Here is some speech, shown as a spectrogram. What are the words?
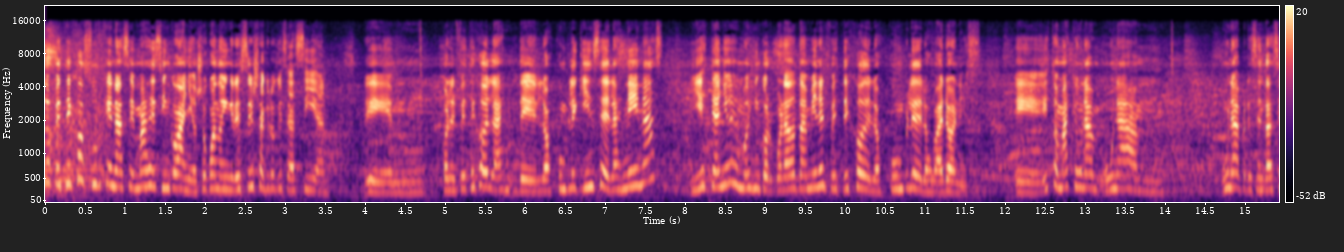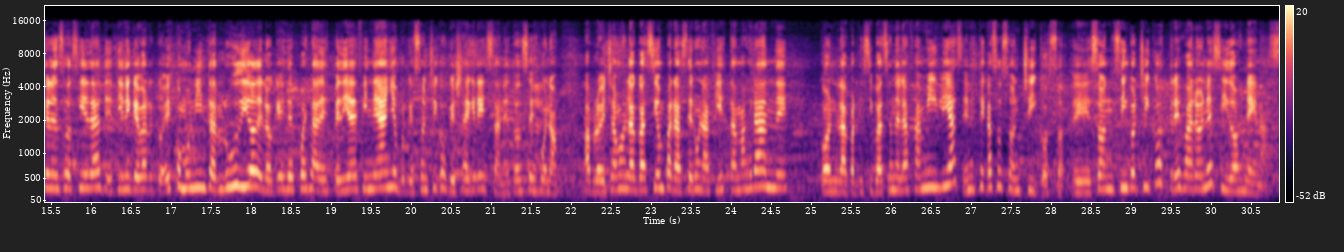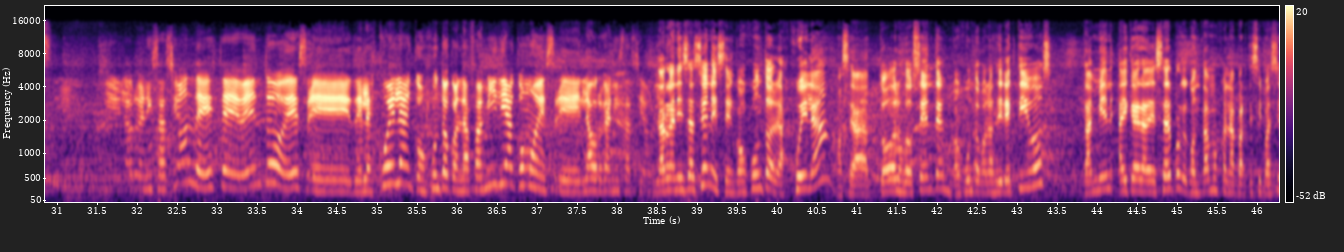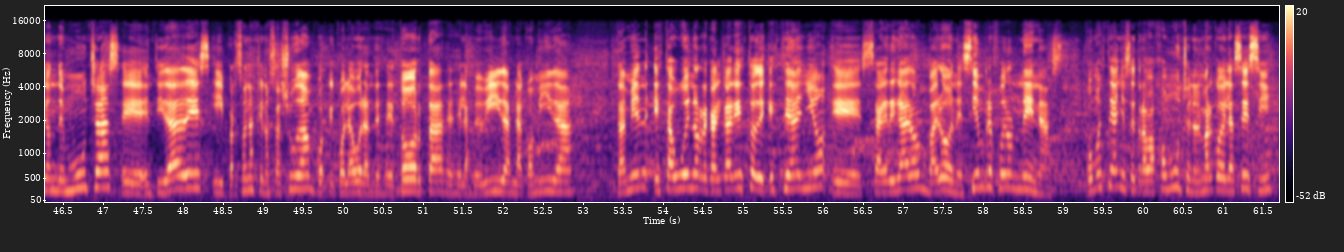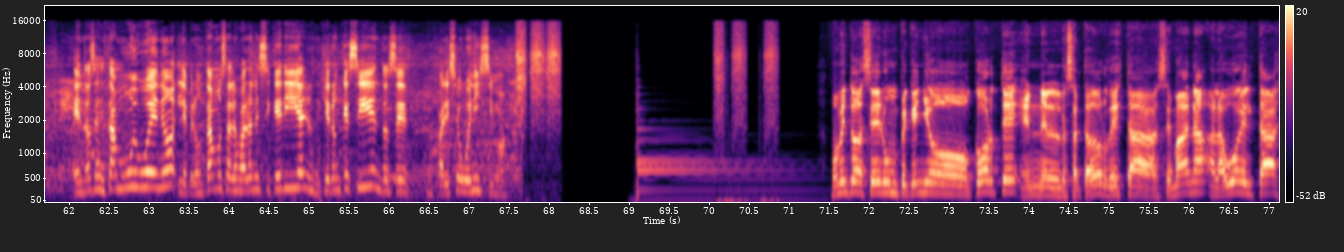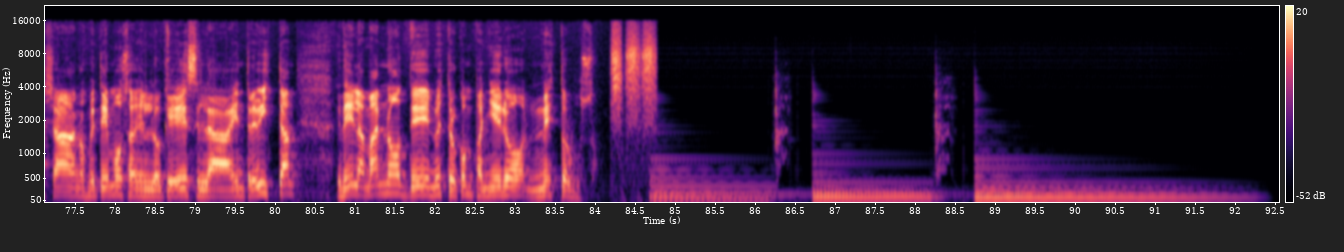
Festejos surgen hace más de cinco años. Yo cuando ingresé ya creo que se hacían. Em, con el festejo de, los cumple 15 de las nenas y este año hemos incorporado también el festejo de los cumple de los varones. Eh, esto más que una, una, una, presentación en sociedad eh, tiene que ver, es como un interludio de lo que es después la despedida de fin de año porque son chicos que ya egresan, entonces bueno, aprovechamos la ocasión para hacer una fiesta más grande, con la participación de las familias. En este caso son chicos, eh, son, cinco chicos, tres varones y dos nenas. Y la organización de este evento es eh, de la escuela en conjunto con la familia. ¿Cómo es eh, la organización? La organización es en conjunto de la escuela, o sea, todos los docentes en conjunto con los directivos. También hay que agradecer porque contamos con la participación de muchas entidades y personas que nos ayudan porque colaboran desde tortas, desde las bebidas, la comida, también está bueno recalcar esto de que este año eh, se agregaron varones, siempre fueron nenas. Como este año se trabajó mucho en el marco de la CESI, entonces está muy bueno, le preguntamos a los varones si querían, nos dijeron que sí, entonces nos pareció buenísimo. Momento de hacer un pequeño corte en el resaltador de esta semana. A la vuelta ya nos metemos en lo que es la entrevista de la mano de nuestro compañero Néstor Buzo.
